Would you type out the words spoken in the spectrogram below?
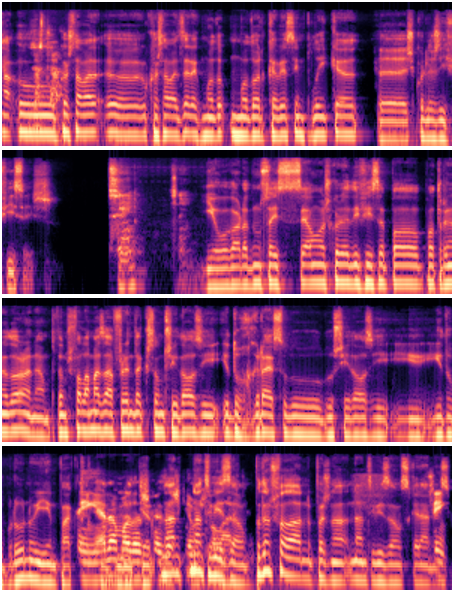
Ah, o, que eu estava, a dizer é que uma, uma dor de cabeça implica uh, escolhas difíceis. Sim. Sim. E eu agora não sei se é uma escolha difícil para o, para o treinador ou não. Podemos falar mais à frente da questão do Shidozi e do regresso do, do Shidozi e, e do Bruno e impacto. Sim, era uma das coisas na, que na antivisão. Falar. Podemos falar depois na, na antivisão, se calhar. Sim, sim,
